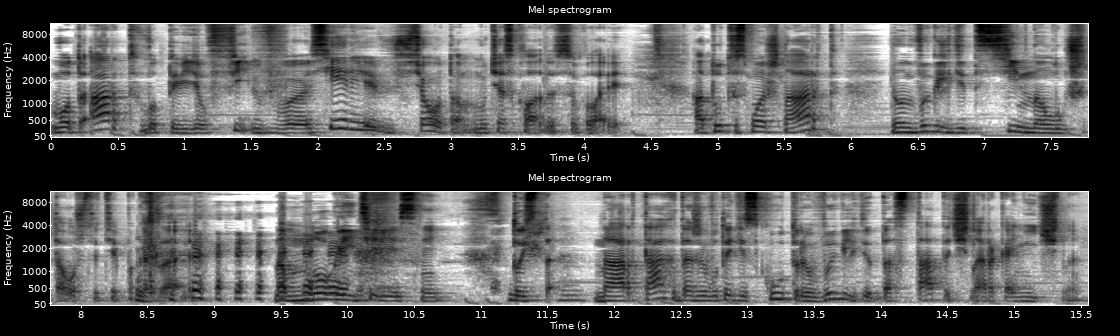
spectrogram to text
вот арт, вот ты видел в, в серии, все там у тебя складывается в голове. А тут ты смотришь на арт, и он выглядит сильно лучше того, что тебе показали. Намного интересней. То есть на артах даже вот эти скутеры выглядят достаточно органично.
